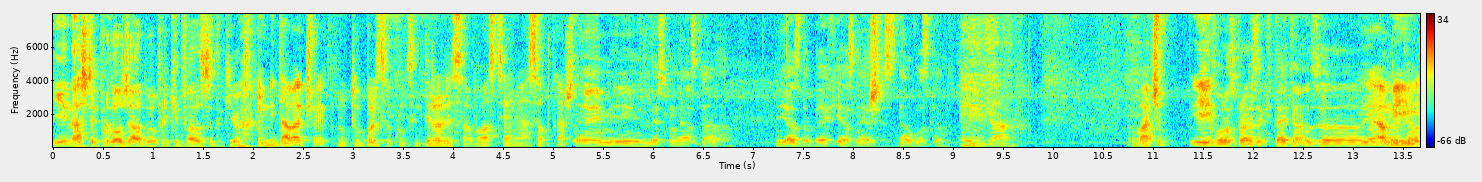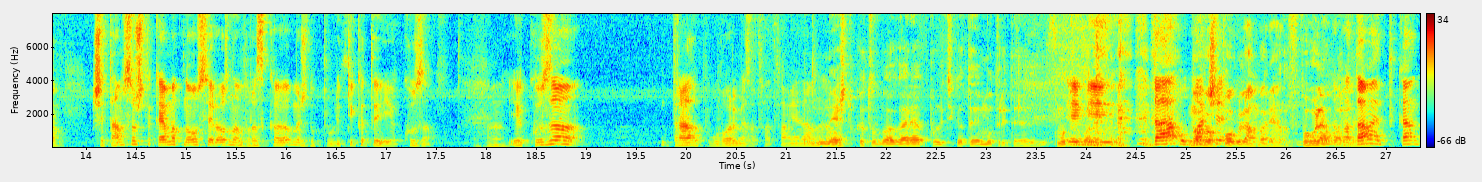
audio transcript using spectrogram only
И нашите продължават въпреки това да са такива. Еми давай човек, но трупали са, концентрирали са власт, тя няма да се откажат. Еми, лесно няма да стане. И аз да бях, и аз нямаше да си дам властта. Еми да. Обаче И, и, какво разправиш за Китай, за Е, Япония? ами, че там също така имат много сериозна връзка между политиката и Якуза. Якуза, трябва да поговорим за това. Това ми е една... Нещо като в България политиката и мутрите. В мутрите. Еми, да, Но в обаче... по-голям вариант. в по-голям Ама вариант. там е така,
